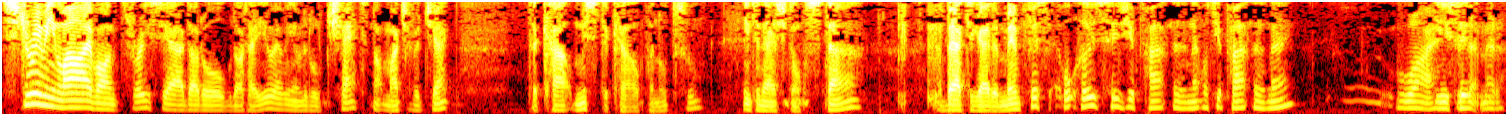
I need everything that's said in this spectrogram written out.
Streaming live on 3cr.org.au, having a little chat, not much of a chat, to Carl, Mr. Carl Panuzzo, international star, about to go to Memphis. Who's, who's your partner's name? What's your partner's name? Why You does said- that matter?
